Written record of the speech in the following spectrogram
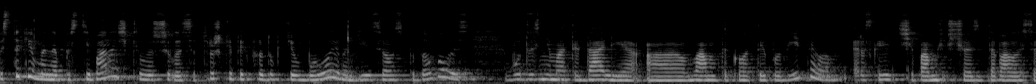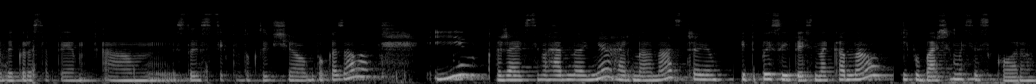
Ось такі в мене пусті баночки лишилися. Трошки тих продуктів було. Я надіюся, вам сподобалось. Буду знімати далі а, вам такого типу відео. Розкажіть, чи вам щось вдавалося використати з з цих продуктів, що я вам показала. І бажаю всім гарного дня, гарного настрою. Підписуйтесь на канал і побачимося скоро.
